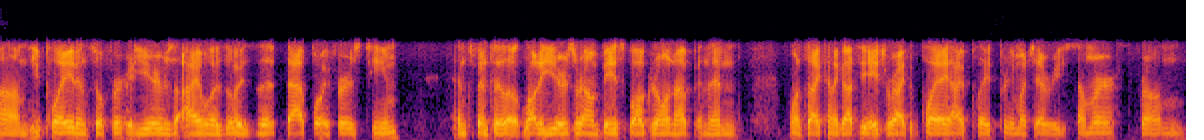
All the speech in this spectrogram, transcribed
Um, he played, and so for years I was always the bat boy for his team, and spent a lot of years around baseball growing up. And then once I kind of got to the age where I could play, I played pretty much every summer from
